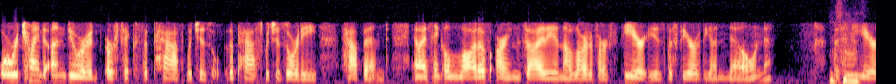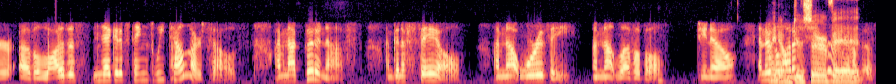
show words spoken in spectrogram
or we're trying to undo or, or fix the path which is the past which has already happened. And i think a lot of our anxiety and a lot of our fear is the fear of the unknown the mm-hmm. fear of a lot of the negative things we tell ourselves. I'm not good enough. I'm going to fail. I'm not worthy i'm not lovable do you know and there's I a don't lot deserve of around it. those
